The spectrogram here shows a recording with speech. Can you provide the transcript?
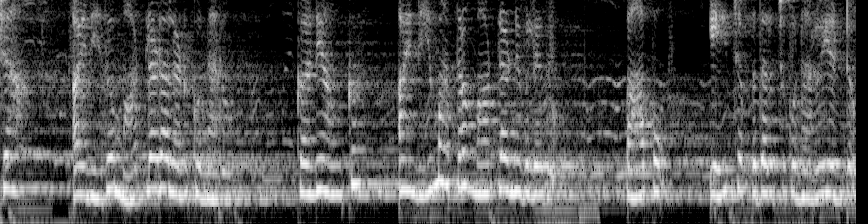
చా ఆయన ఏదో మాట్లాడాలనుకున్నారు. కానీ అంకుల్ ఆయన ఏమాత్రం మాట్లాడనివ్వలేదు. పాపం ఏం చెప్పదలుచుకున్నారో ఏంటో.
